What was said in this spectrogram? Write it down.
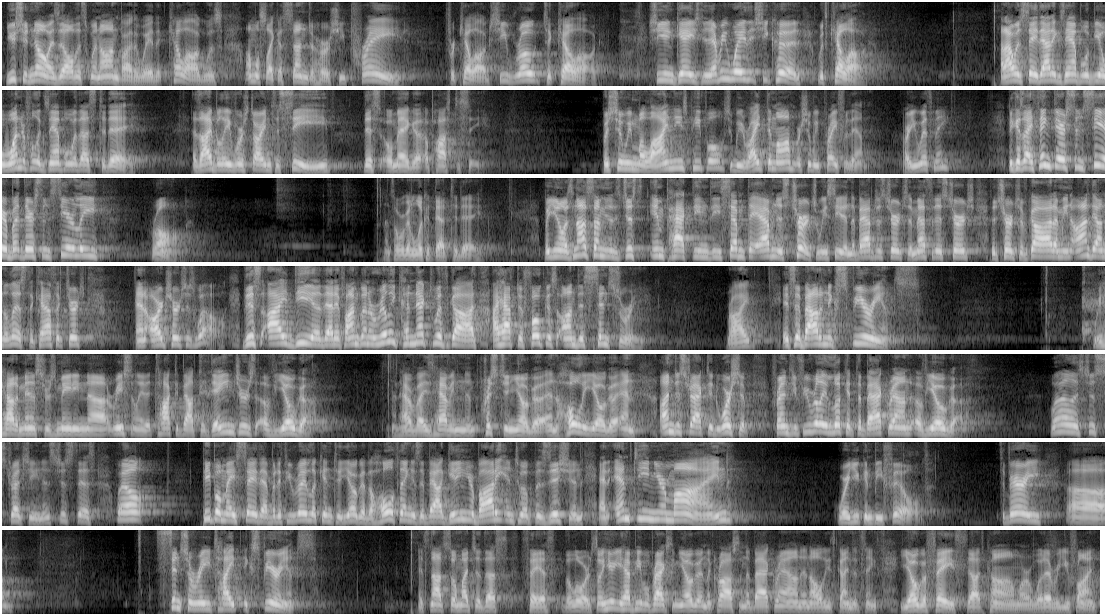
You should know, as all this went on, by the way, that Kellogg was almost like a son to her. She prayed for Kellogg, she wrote to Kellogg, she engaged in every way that she could with Kellogg. And I would say that example would be a wonderful example with us today, as I believe we're starting to see this Omega apostasy. But should we malign these people? Should we write them off or should we pray for them? Are you with me? Because I think they're sincere, but they're sincerely wrong. And so we're going to look at that today. But you know, it's not something that's just impacting the Seventh day Adventist church. We see it in the Baptist church, the Methodist church, the Church of God. I mean, on down the list, the Catholic church, and our church as well. This idea that if I'm going to really connect with God, I have to focus on the sensory, right? It's about an experience. We had a ministers' meeting uh, recently that talked about the dangers of yoga. And everybody's having Christian yoga and holy yoga and undistracted worship. Friends, if you really look at the background of yoga, well, it's just stretching, it's just this. Well, people may say that, but if you really look into yoga, the whole thing is about getting your body into a position and emptying your mind where you can be filled. It's a very uh, sensory type experience. It's not so much of thus saith the Lord. So here you have people practicing yoga and the cross in the background and all these kinds of things. YogaFaith.com or whatever you find.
